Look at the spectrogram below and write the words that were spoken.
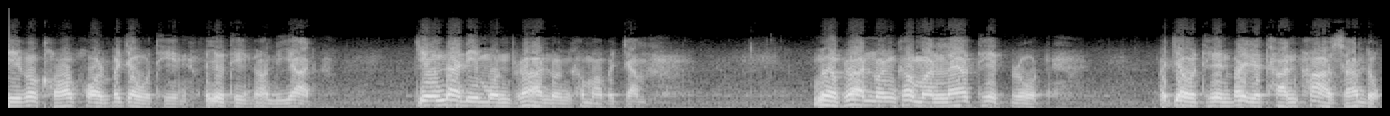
ดีก็ขอพรพระเจ้าเทนพระเจ้าเทนก็อนุญาตจึงได้ดีมนพระอนุนเข้ามาประจำ เมื่อพระนนท์เข้ามาแล้วเทศโปรด พระเจ้าเทนพระราชทานผ้าสาดก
